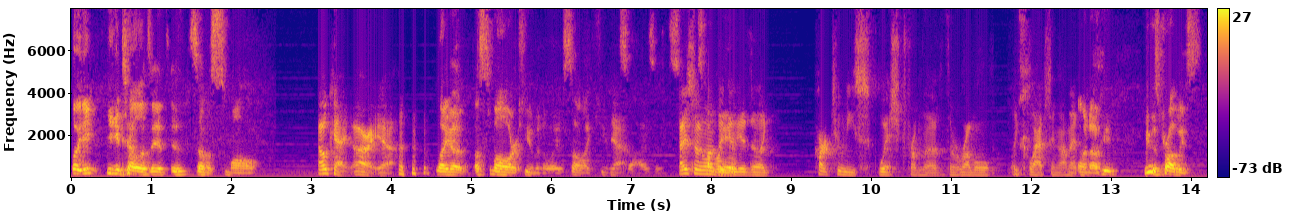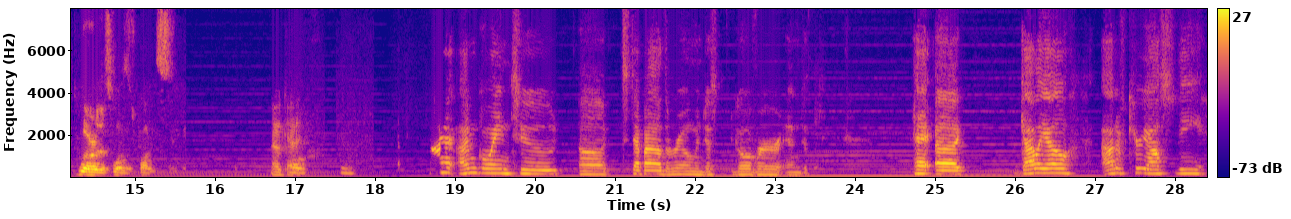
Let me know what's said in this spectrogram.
Well, you, you can tell it's it, it's of a small, Okay, all right, yeah. like a, a smaller humanoid. It's not like human Yeah. size. It's, I just it's don't want to probably think of it like cartoony squished from the, the rubble, like collapsing on it. Oh no, he he was probably whoever this was was probably sleeping. Okay. I, I'm going to uh, step out of the room and just go over and just. Hey, uh, Galileo, out of curiosity,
